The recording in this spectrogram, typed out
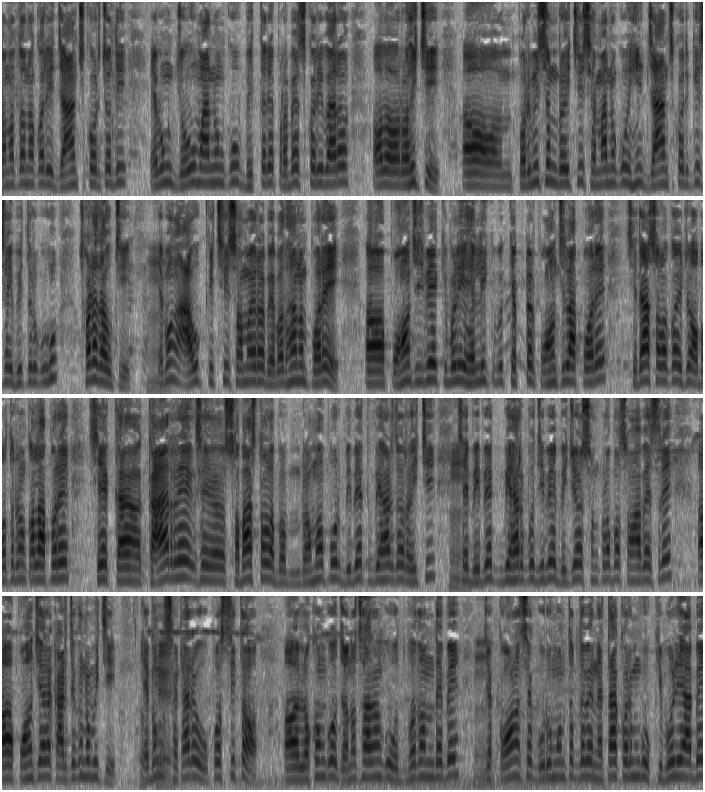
ତନତନ କରି ଯାଞ୍ଚ କରୁଛନ୍ତି ଏବଂ ଯେଉଁମାନଙ୍କୁ ଭିତରେ ପ୍ରବେଶ କରିବାର ରହିଛି ପରମିଶନ ରହିଛି ସେମାନଙ୍କୁ ହିଁ ଯାଞ୍ଚ କରିକି ସେଇ ଭିତରକୁ ଛଡ଼ାଯାଉଛି ଏବଂ ଆଉ କିଛି ସମୟର ବ୍ୟବଧାନ ପରେ ପହଞ୍ଚିଯିବେ କିଭଳି ହେଲିକପ୍ଟର ପହଞ୍ଚିଲା ପରେ ସିଧାସଳଖ ଏଠି ଅବତରଣ କଲା ପରେ ସେ କାର୍ରେ ସେ ସଭାସ୍ଥଳ ବ୍ରହ୍ମପୁର ଯାଜପୁର ବିବେକ ବିହାର ଯେଉଁ ରହିଛି ସେ ବିବେକ ବିହାରକୁ ଯିବେ ବିଜୟ ସଂକଳ୍ପ ସମାବେଶରେ ପହଞ୍ଚିବାର କାର୍ଯ୍ୟକ୍ରମ ରହିଛି ଏବଂ ସେଠାରେ ଉପସ୍ଥିତ ଲୋକଙ୍କୁ ଜନସାଧାରଣଙ୍କୁ ଉଦ୍ବୋଧନ ଦେବେ ଯେ କ'ଣ ସେ ଗୁରୁମନ୍ତ୍ର ଦେବେ ନେତା କର୍ମୀଙ୍କୁ କିଭଳି ଭାବେ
